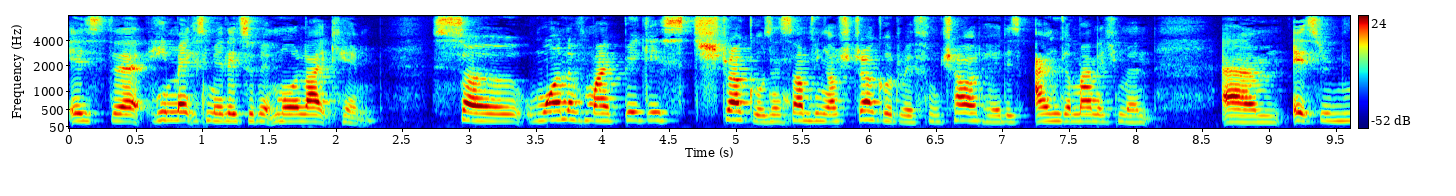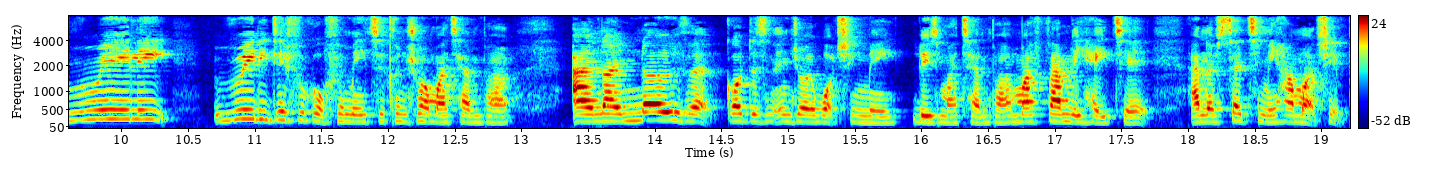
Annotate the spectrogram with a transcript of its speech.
is that He makes me a little bit more like Him. So, one of my biggest struggles and something I've struggled with from childhood is anger management. Um, it's really, really difficult for me to control my temper. And I know that God doesn't enjoy watching me lose my temper. My family hate it and have said to me how much it,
